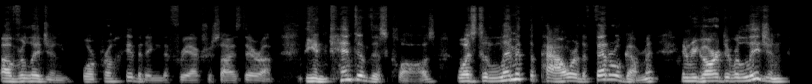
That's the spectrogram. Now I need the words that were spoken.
of religion or prohibiting the free exercise thereof. The intent of this clause was to limit the power of the federal government in regard to religion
